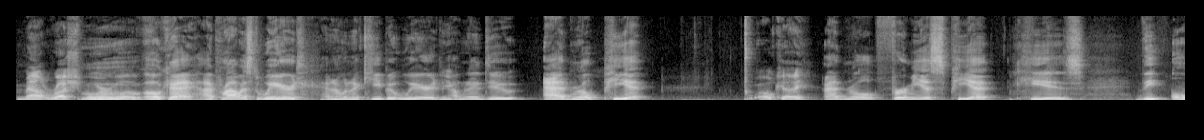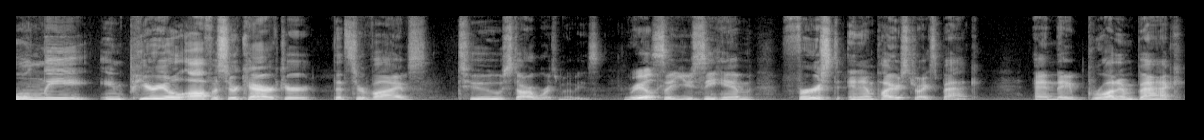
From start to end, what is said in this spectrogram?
Mount Rushmore. Ooh, of- okay, I promised weird, and I'm going to keep it weird. I'm going to do Admiral Piett, okay. Admiral Firmus Piett. He is the only Imperial officer character that survives two Star Wars movies. Really? So you see him first in Empire Strikes Back, and they brought him back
